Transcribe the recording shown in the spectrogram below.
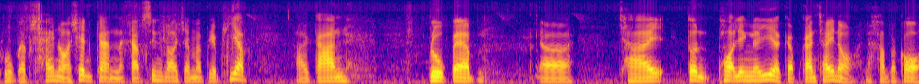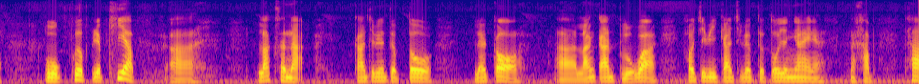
ปลูกแบบใช้หน่อเช่นกันนะครับ ซึ่งเราจะมาเปรียบเทียบาการปลูกแบบใช้ต้นเพาะเลี้ยงเนื้อเยื่อกับการใช้หนอนะครับ แล้วก็ปลูกเพื่อเปรียบเทียบลักษณะการเจริญเติบโต แล้วก็หลังการปลูกว่าเขาจะมีการเจริญเติบโตยังไงนะนะครับ ถ้า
